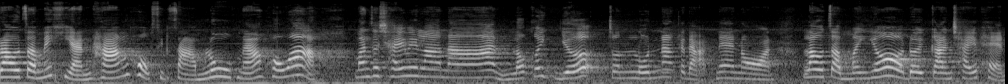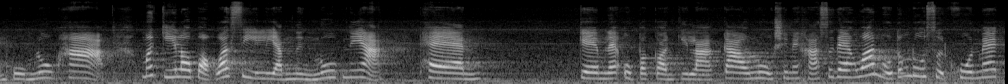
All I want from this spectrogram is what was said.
เราจะไม่เขียนทั้ง 63 ลูกนะ เพราะว่ามันจะใช้เวลานาน แล้วก็เยอะจนล้นหน้ากระดาษแน่นอน เราจะมาย่อโดยการใช้แผนภูมิรูปภาพ เมื่อกี้เราบอกว่าสี่เหลี่ยมหนึ่งรูปเนี่ย แทนเกมและอุปกรณ์กีฬา 9 ลูกใช่ไหมคะ แสดงว่าหนูต้องดูสูตรคูณแม่ 9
